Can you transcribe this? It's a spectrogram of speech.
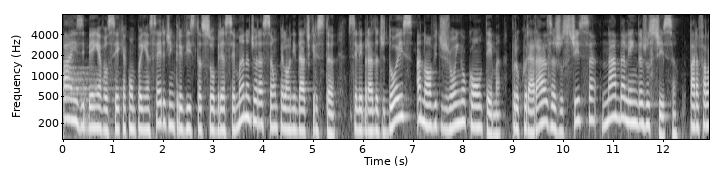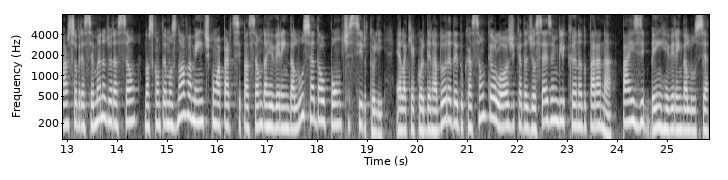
Paz e bem a você que acompanha a série de entrevistas sobre a Semana de Oração pela Unidade Cristã, celebrada de 2 a 9 de junho com o tema Procurarás a Justiça, nada além da Justiça. Para falar sobre a Semana de Oração, nós contamos novamente com a participação da reverenda Lúcia Dal Ponte Sirtoli, ela que é coordenadora da Educação Teológica da Diocese Anglicana do Paraná. Paz e bem, Reverenda Lúcia,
